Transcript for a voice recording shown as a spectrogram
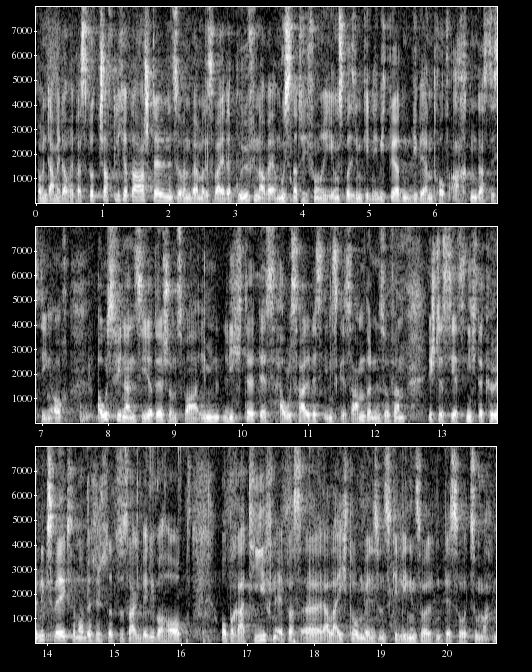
und damit auch etwas wirtschaftlicher darstellen. Insofern werden wir das weiter prüfen, aber er muss natürlich vom Regierungspräsidium genehmigt werden. Die werden darauf achten, dass das Ding auch ausfinanziert ist, und zwar im Lichte des Haushaltes insgesamt. Und insofern ist das jetzt nicht der Königsweg, sondern das ist sozusagen, wenn überhaupt, operativ eine etwas äh, Erleichterung, wenn es uns gelingen sollte, das so zu machen.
